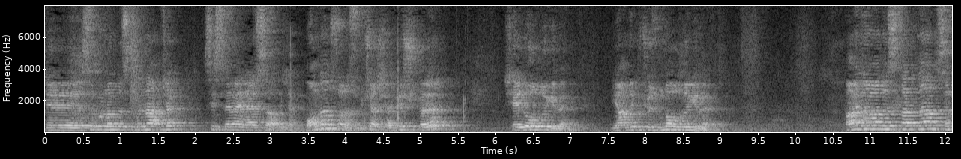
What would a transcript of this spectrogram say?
şey, 0.0 ne yapacak? Sisteme enerji sağlayacak. Ondan sonrası 3 aşağı 5 yukarı şeyde olduğu gibi. Yandaki çözümde olduğu gibi. Aynı zamanda start ne yapsın?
